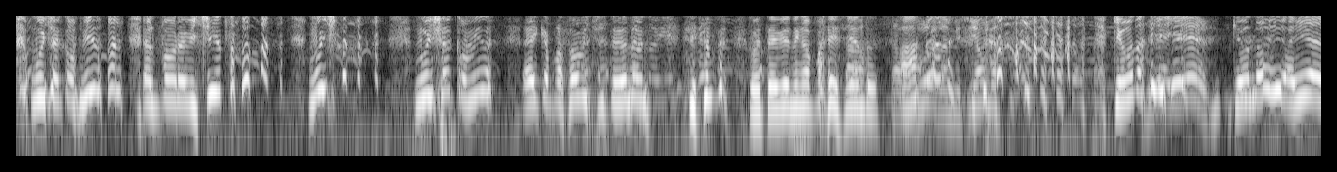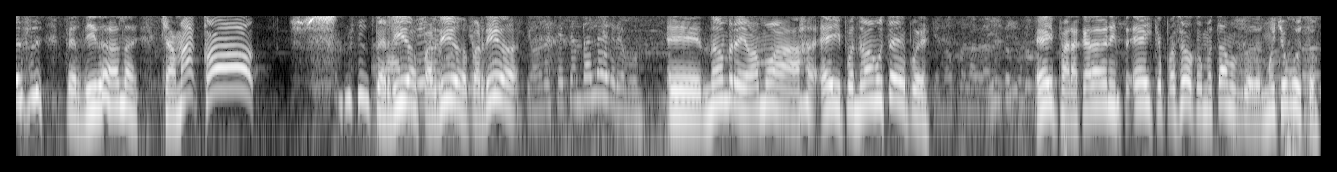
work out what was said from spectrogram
mucha comida el, el pobre bichito. mucha mucha comida. Ey, ¿qué pasó, bichito? ¿De dónde ven- Siempre ustedes vienen apareciendo. Estaba Ah, dura la misión. va. ¿Qué onda Sí, ahí? ahí es. ¿Qué onda ahí? Ahí es. Perdida anda. ¡Chamaco! perdido, perdido, perdido. ¿Qué onda es que te anda alegre, vos? Eh, no, hombre, vamos a. Ey, ¿por dónde van ustedes, pues? Ey, para acá laberinto. Ey, ¿qué pasó? ¿Cómo estamos, brother? Mucho gusto.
